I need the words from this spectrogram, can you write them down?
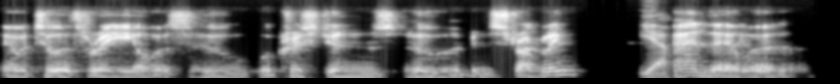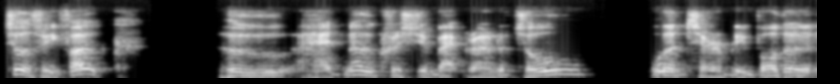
There were two or three of us who were Christians who had been struggling. Yeah. And there were two or three folk who had no Christian background at all, weren't terribly bothered,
